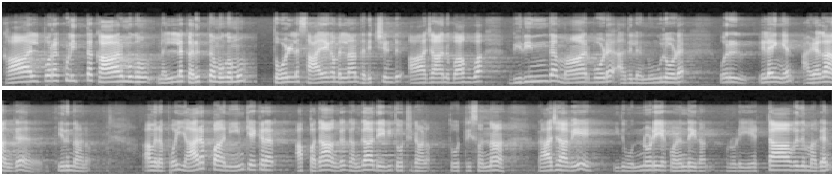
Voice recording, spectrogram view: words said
கால் புற குளித்த கார்முகமும் நல்ல கருத்த முகமும் தோல்ல சாயகமெல்லாம் தரிச்சுண்டு ஆஜானுபாகுவா விரிந்த மார்போட அதில் நூலோட ஒரு இளைஞன் அழகாக அங்கே இருந்தானாம். அவனை போய் யாரப்பா நீன்னு கேட்குறார் அப்போ தான் அங்கே கங்காதேவி தோற்றினாளாம். தோற்றி சொன்னால் ராஜாவே இது உன்னுடைய குழந்தை தான் உன்னுடைய எட்டாவது மகன்.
